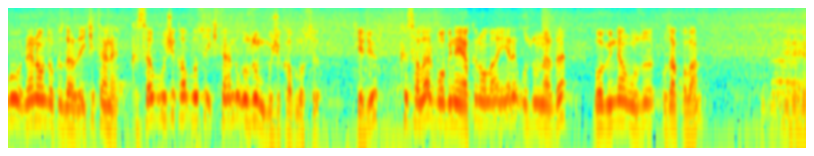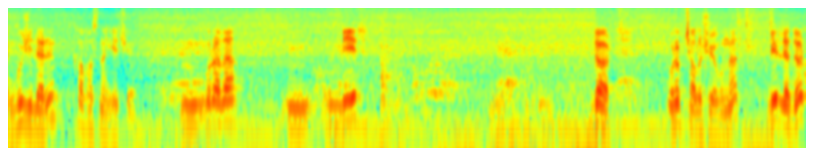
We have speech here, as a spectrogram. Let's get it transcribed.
Bu Renault 9'larda iki tane kısa buji kablosu, iki tane de uzun buji kablosu geliyor. Kısalar bobine yakın olan yere, uzunlar da bobinden uzak olan e, bujilerin kafasına geçiyor. Burada hmm, bir 4 grup çalışıyor bunlar. 1 ile 4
